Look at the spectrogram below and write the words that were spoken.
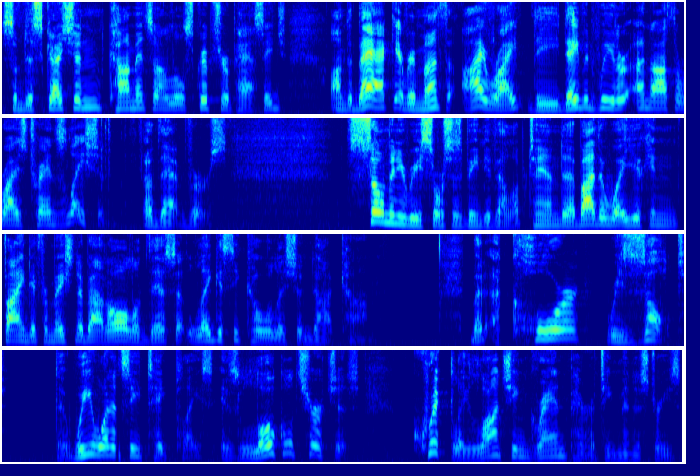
some discussion, comments on a little scripture passage. On the back, every month, I write the David Wheeler unauthorized translation of that verse so many resources being developed. And uh, by the way, you can find information about all of this at legacycoalition.com. But a core result that we want to see take place is local churches quickly launching grandparenting ministries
